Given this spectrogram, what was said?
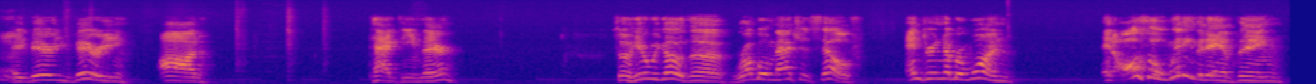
Hmm. a very very odd tag team there. So here we go. The Rumble match itself, entering number one, and also winning the damn thing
